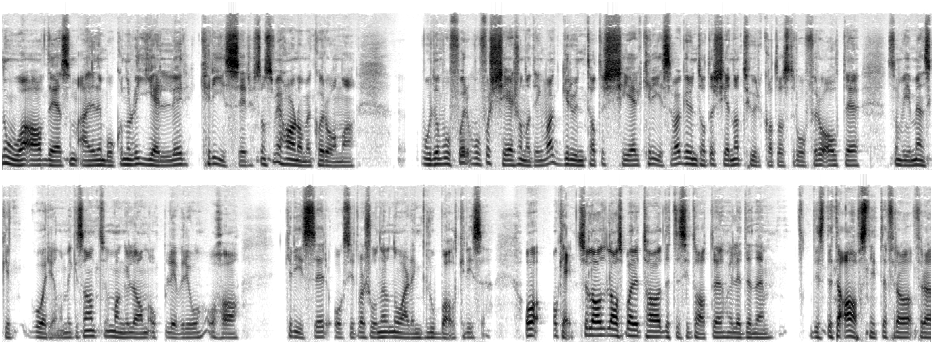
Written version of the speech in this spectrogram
noe av det som er i den boka når det gjelder kriser, sånn som vi har nå med korona. Hvorfor, hvorfor, skjer sånne ting? Hva er grunnen til at det skjer krise? Hva er grunnen til at det skjer naturkatastrofer og alt det som vi mennesker går gjennom? ikke sant? Mange land opplever jo å ha kriser og situasjoner. og Nå er det en global krise. Og, ok, så la, la oss bare ta dette sitatet, eller denne dette avsnittet fra, fra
